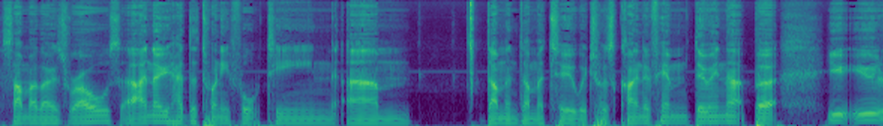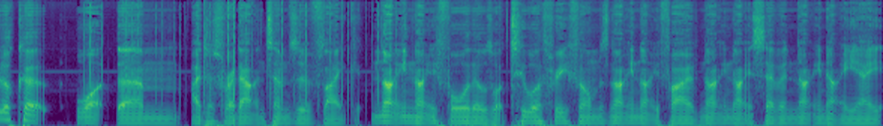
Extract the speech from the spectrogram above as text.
some of those roles. Uh, I know you had the 2014. Um, Dumb and Dumber 2, which was kind of him doing that. But you you look at what um, I just read out in terms of like 1994, there was what two or three films, 1995, 1997, 1998.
